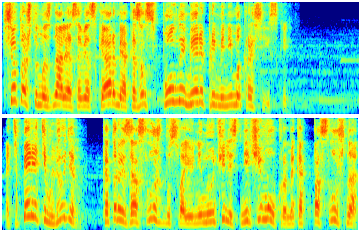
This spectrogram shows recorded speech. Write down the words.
Все то, что мы знали о советской армии, оказалось в полной мере применимо к российской. А теперь этим людям, которые за службу свою не научились ничему, кроме как послушно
